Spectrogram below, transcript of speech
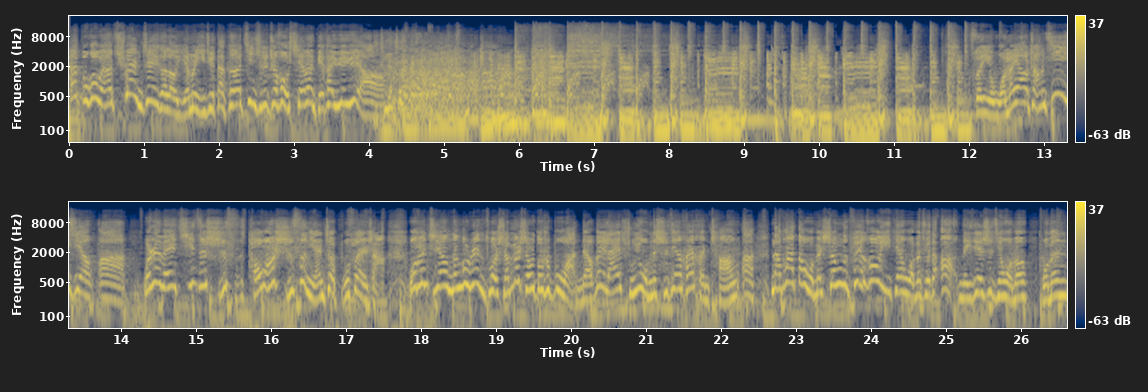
哎，不过我要劝这个老爷们一句，大哥进去了之后千万别看越狱啊。所以我们要长记性啊！我认为妻子十四逃亡十四年这不算啥，我们只要能够认错，什么时候都是不晚的。未来属于我们的时间还很长啊！哪怕到我们生的最后一天，我们觉得啊哪件事情我们我们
